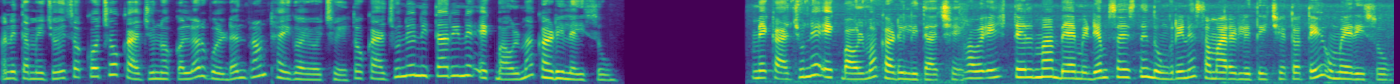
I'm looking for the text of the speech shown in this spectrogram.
અને તમે જોઈ શકો છો કાજુનો કલર ગોલ્ડન બ્રાઉન થઈ ગયો છે. તો કાજુને નિતારીને એક બાઉલમાં કાઢી લઈશું. મેં કાજુને એક બાઉલમાં કાઢી લીધા છે. હવે એ જ તેલમાં બે મીડિયમ સાઇઝની ડુંગળીને સમારી લીધી છે, તો તે ઉમેરીશું.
